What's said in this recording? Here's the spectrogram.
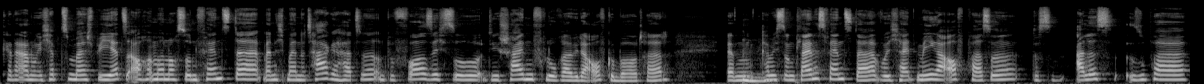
keine Ahnung, ich habe zum Beispiel jetzt auch immer noch so ein Fenster, wenn ich meine Tage hatte und bevor sich so die Scheidenflora wieder aufgebaut hat, ähm, habe ich so ein kleines Fenster, wo ich halt mega aufpasse, dass alles super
